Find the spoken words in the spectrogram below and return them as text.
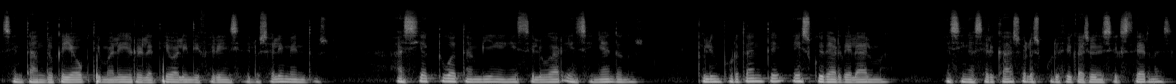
sentando aquella óptima ley relativa a la indiferencia de los alimentos, así actúa también en este lugar enseñándonos que lo importante es cuidar del alma y sin hacer caso a las purificaciones externas,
